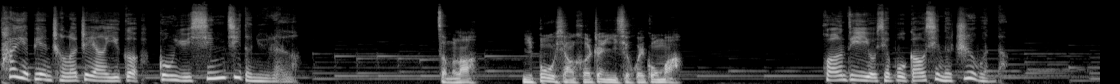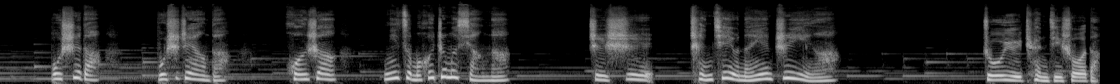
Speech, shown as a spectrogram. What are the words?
她也变成了这样一个工于心计的女人了。怎么了？你不想和朕一起回宫吗？皇帝有些不高兴的质问道。不是的，不是这样的，皇上，你怎么会这么想呢？只是臣妾有难言之隐啊。朱玉趁机说道。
